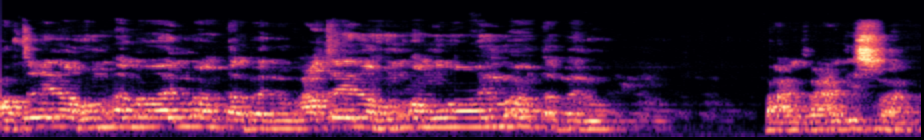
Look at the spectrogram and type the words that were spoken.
أعطيناهم أموال ما قبلوا أعطيناهم أموال ما قبلوا. بعد بعد اسمع.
